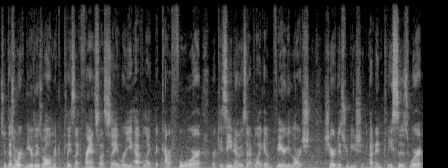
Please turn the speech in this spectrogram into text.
So it doesn't work nearly as well in a place like France, let's say, where you have like the Carrefour or casinos that have like a very large share of distribution. But in places where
